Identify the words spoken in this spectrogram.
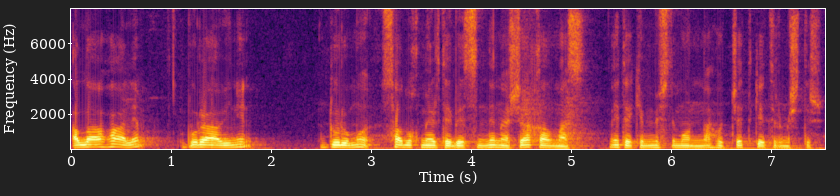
Allahu Alem bu ravinin durumu saduk mertebesinden aşağı kalmaz. Nitekim Müslim onunla hüccet getirmiştir.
